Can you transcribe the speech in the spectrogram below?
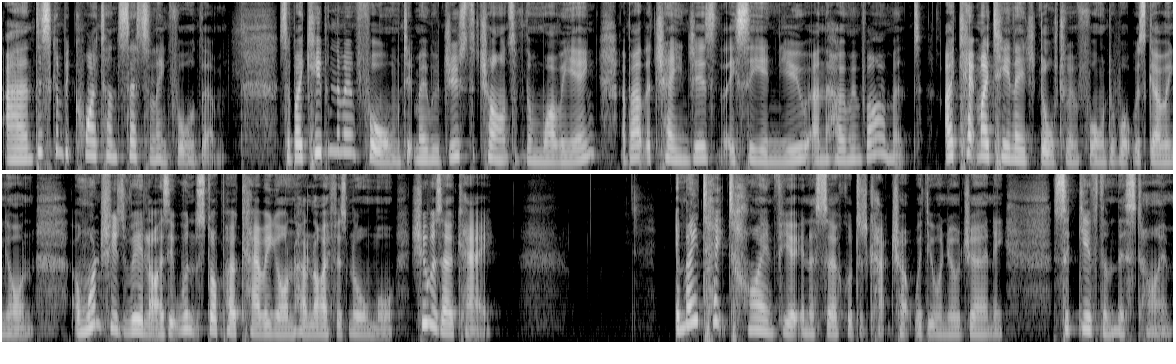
and this can be quite unsettling for them. So, by keeping them informed, it may reduce the chance of them worrying about the changes that they see in you and the home environment. I kept my teenage daughter informed of what was going on, and once she's realised it wouldn't stop her carrying on her life as normal, she was okay. It may take time for your inner circle to catch up with you on your journey, so give them this time.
